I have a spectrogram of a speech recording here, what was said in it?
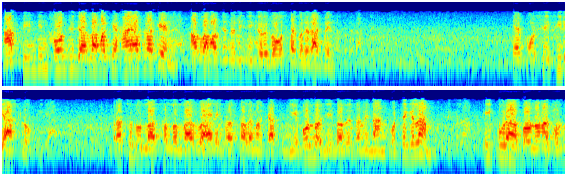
আর তিন দিন পর যদি আল্লাহ আমাকে হায়াত রাখেন, আল্লাহ আমার জন্য রিজিকের ব্যবস্থা করে রাখবেন। এরপর সেই ফিরে আসলো। রাসুল্লাহ সাল্লু আলহামের কাছে গিয়ে বলল, যেভাবে আমি দান করতে গেলাম, এই পুরা বর্ণনা করল।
